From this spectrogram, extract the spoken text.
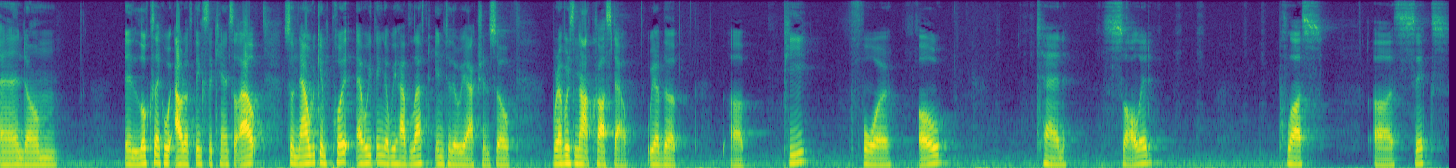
And um, it looks like we're out of things to cancel out. So now we can put everything that we have left into the reaction. So whatever's not crossed out. We have the uh, P4O10 solid plus uh, 6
